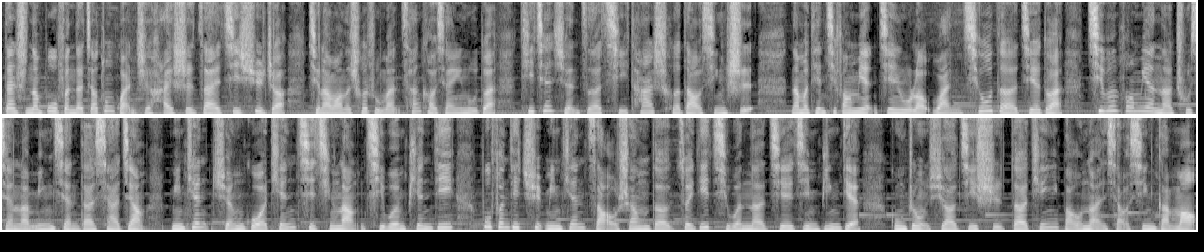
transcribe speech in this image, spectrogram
但是呢，部分的交通管制还是在继续着，请来往的车主们参考相应路段，提前选择其他车道行驶。那么天气方面，进入了晚秋的阶段，气温方面呢出现了明显的下降。明天全国天气晴朗，气温偏低，部分地区明天早上的最低气温呢接近冰点，公众需要及时的添衣保暖，小心感冒。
